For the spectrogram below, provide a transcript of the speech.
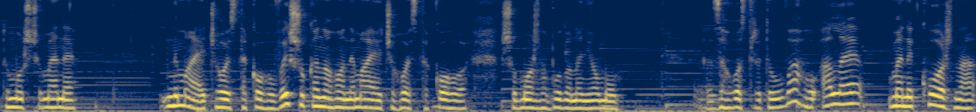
тому що в мене немає чогось такого вишуканого, немає чогось такого, що можна було на ньому е, загострити увагу. Але в мене кожна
